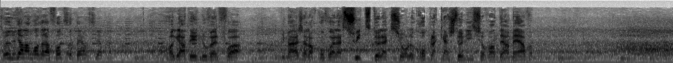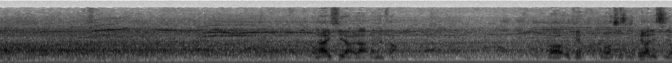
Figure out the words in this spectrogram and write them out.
Tu veux dire l'endroit de la faute, s'il te plaît, aussi après Regardez une nouvelle fois l'image alors qu'on voit la suite de l'action, le gros plaquage de lit sur Van der Merwe. Là, ici, là, là, là maintenant. Ah, ok, j'ai pris la décision.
